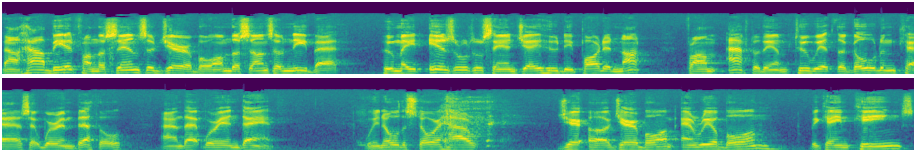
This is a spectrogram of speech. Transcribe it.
Now howbeit from the sins of Jeroboam, the sons of Nebat, who made Israel to sin, Jehu departed not from after them, to wit, the golden calves that were in Bethel and that were in Dan. We know the story how Jer- uh, Jeroboam and Rehoboam became kings.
